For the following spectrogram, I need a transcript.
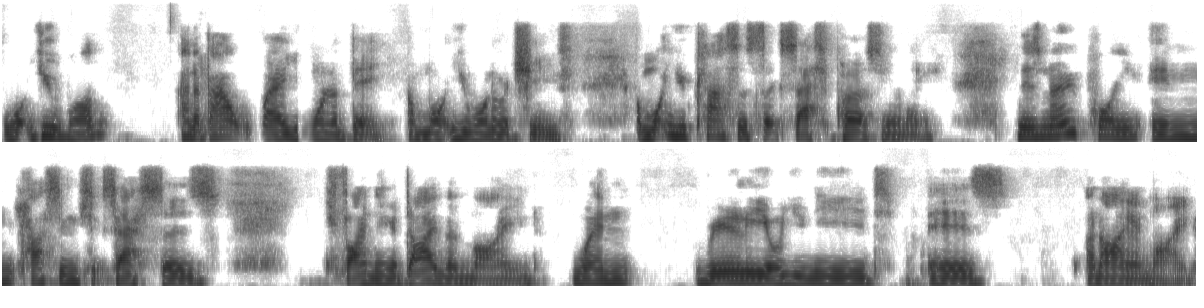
what you want and about where you want to be and what you want to achieve and what you class as success personally. There's no point in classing success as finding a diamond mine when really all you need is an iron mine.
